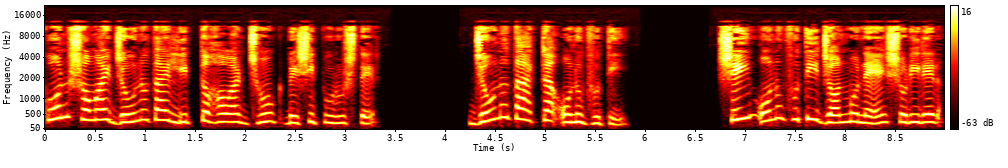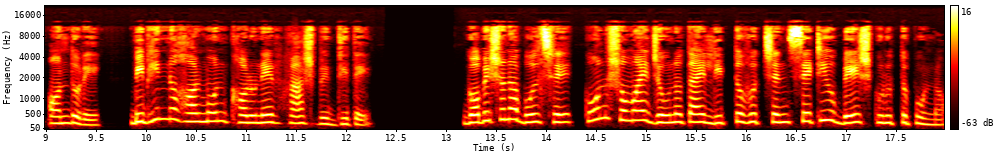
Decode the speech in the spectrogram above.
কোন সময় যৌনতায় লিপ্ত হওয়ার ঝোঁক বেশি পুরুষদের? যৌনতা একটা অনুভূতি। সেই অনুভূতি জন্ম নেয় শরীরের অন্দরে, বিভিন্ন হরমোন ক্ষরণের হ্রাস বৃদ্ধিতে। গবেষণা বলছে, কোন সময় যৌনতায় লিপ্ত হচ্ছেন সেটিও বেশ গুরুত্বপূর্ণ।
